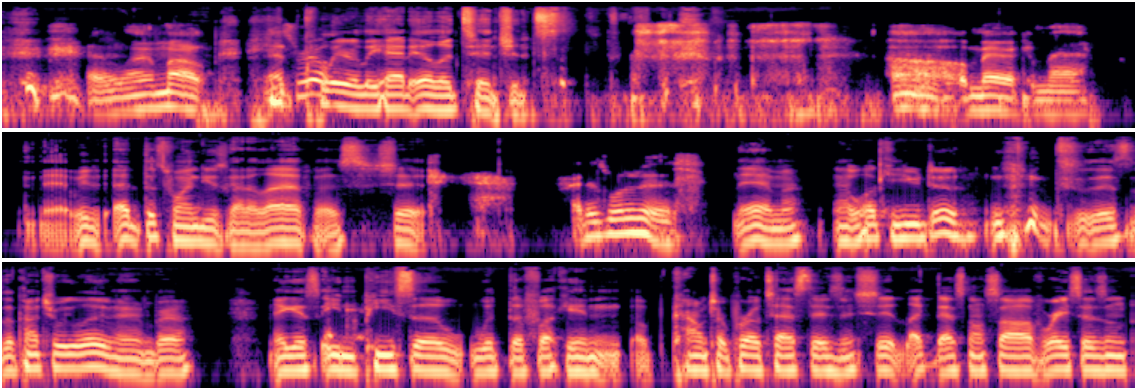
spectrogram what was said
Had to let him out. That's He real. Clearly had ill intentions. Oh, America, man. Yeah, we at this point you just gotta laugh because shit. That is what it is. Yeah, man. And what can you do? this is the country we live in, bro. Niggas eating pizza with the fucking counter protesters and shit like that's gonna solve racism.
